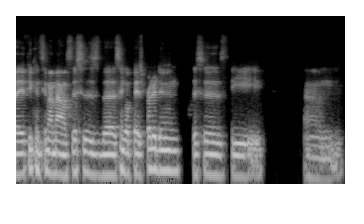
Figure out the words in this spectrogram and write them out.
uh, if you can see my mouse, this is the single phase protodune. This is the um,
